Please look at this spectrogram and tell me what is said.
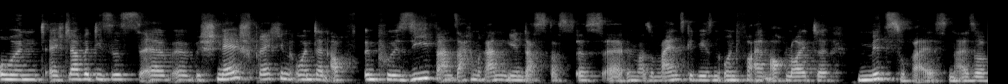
Und ich glaube, dieses äh, äh, schnell sprechen und dann auch impulsiv an Sachen rangehen, das, das ist äh, immer so meins gewesen und vor allem auch Leute mitzureißen. Also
